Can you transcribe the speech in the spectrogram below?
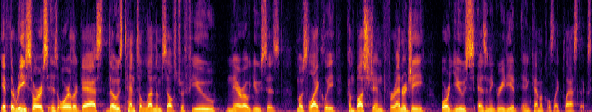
If the resource is oil or gas, those tend to lend themselves to a few narrow uses, most likely combustion for energy or use as an ingredient in chemicals like plastics.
